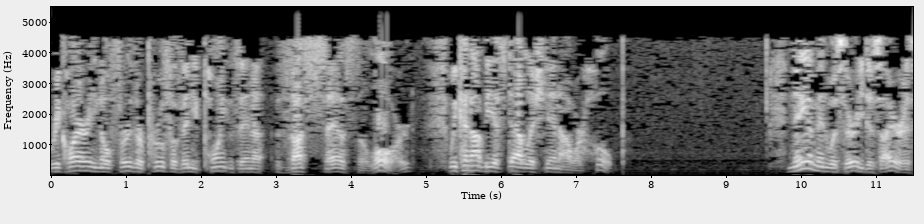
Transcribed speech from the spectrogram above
requiring no further proof of any point than a thus says the Lord, we cannot be established in our hope. Naaman was very desirous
